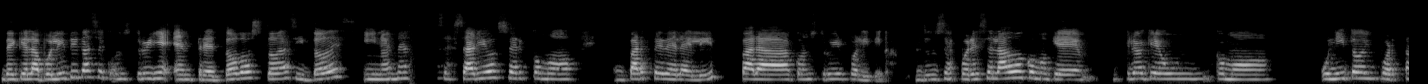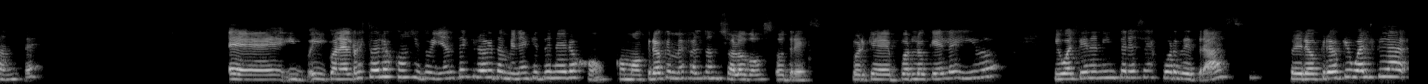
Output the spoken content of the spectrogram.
de que la política se construye entre todos, todas y todes y no es necesario ser como parte de la élite para construir política. Entonces, por ese lado, como que creo que un, como un hito importante eh, y, y con el resto de los constituyentes creo que también hay que tener ojo, como creo que me faltan solo dos o tres, porque por lo que he leído, igual tienen intereses por detrás, pero creo que igual que a-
